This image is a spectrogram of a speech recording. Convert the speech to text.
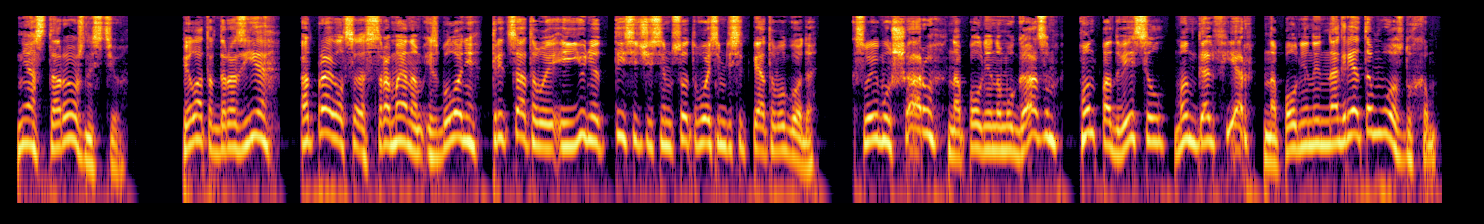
неосторожностью. Пилатор Дорозье отправился с Роменом из Булони 30 июня 1785 года. К своему шару, наполненному газом, он подвесил монгольфьер, наполненный нагретым воздухом.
